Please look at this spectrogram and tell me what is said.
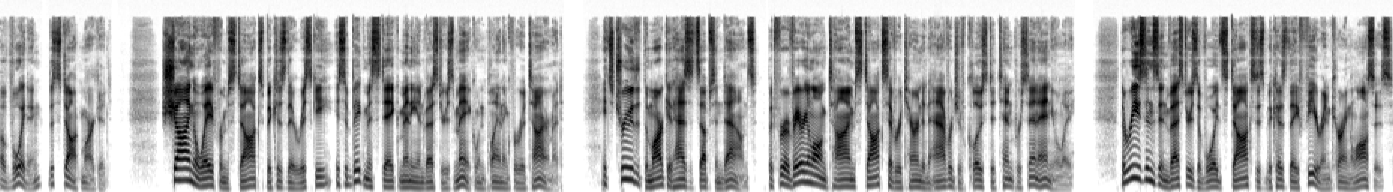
Avoiding the stock market. Shying away from stocks because they're risky is a big mistake many investors make when planning for retirement. It's true that the market has its ups and downs, but for a very long time, stocks have returned an average of close to 10% annually. The reasons investors avoid stocks is because they fear incurring losses.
